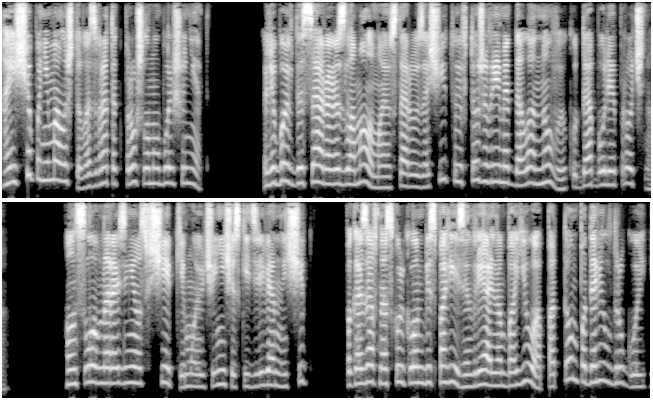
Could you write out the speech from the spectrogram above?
А еще понимала, что возврата к прошлому больше нет. Любовь Десара разломала мою старую защиту и в то же время дала новую, куда более прочную. Он словно разнес в щепки мой ученический деревянный щит, показав, насколько он бесполезен в реальном бою, а потом подарил другой,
